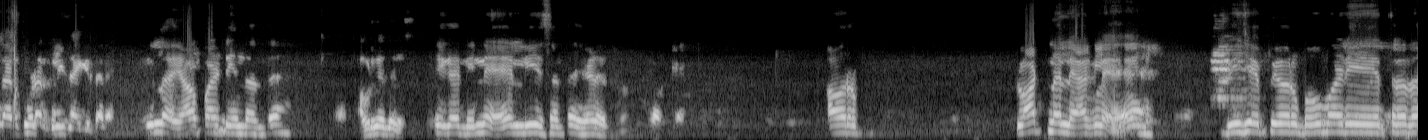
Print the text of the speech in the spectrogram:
ಸಿಂಗರ್ ಕೂಡ ರಿಲೀಸ್ ಆಗಿದ್ದಾರೆ. ಇಲ್ಲ ಯಾವ ಪಾರ್ಟಿಯಿಂದ ಅಂತ? ಅವ್ರಿಗೆ ಈಗ ನಿನ್ನೆ ಲೀಸ್ ಅಂತ ಹೇಳಿದ್ರು. ಅವ್ರ ಪ್ಲಾಟ್ನಲ್ಲಿ ಬಿ ಜೆ ಅವರು ಬಹುಮಾಡಿ ಎತ್ತರದ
